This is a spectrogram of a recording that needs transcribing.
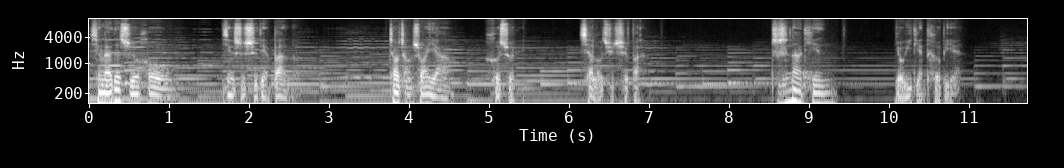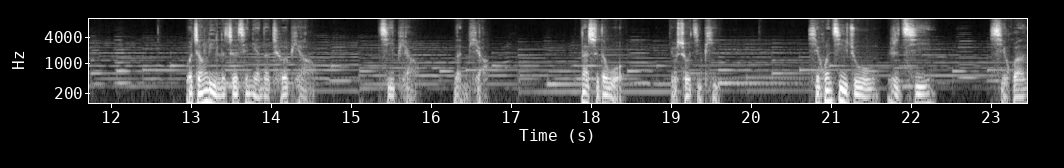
醒来的时候已经是十点半了，照常刷牙、喝水，下楼去吃饭。只是那天有一点特别，我整理了这些年的车票、机票、门票。那时的我有收集癖，喜欢记住日期，喜欢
